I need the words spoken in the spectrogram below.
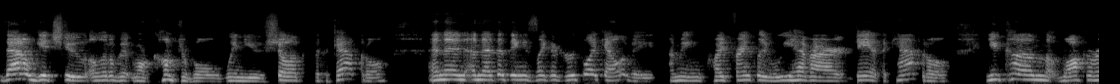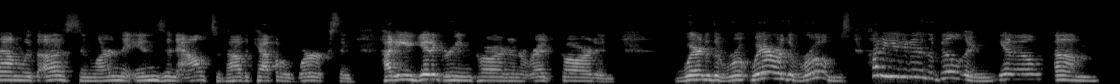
that'll get you a little bit more comfortable when you show up at the Capitol. And then another thing is like a group like Ellevate. I mean, quite frankly, we have our day at the Capitol. You come walk around with us and learn the ins and outs of how the Capitol works and how do you get a green card and a red card and where do the where are the rooms? How do you get in the building? You know, um,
